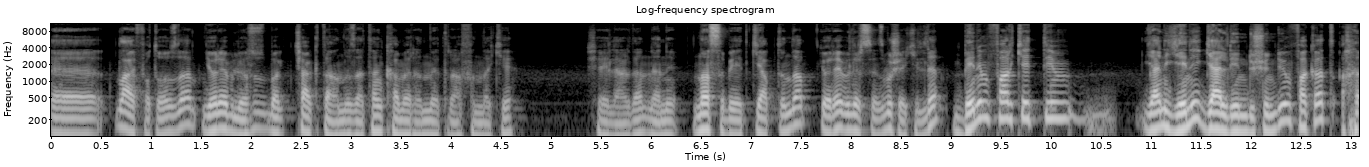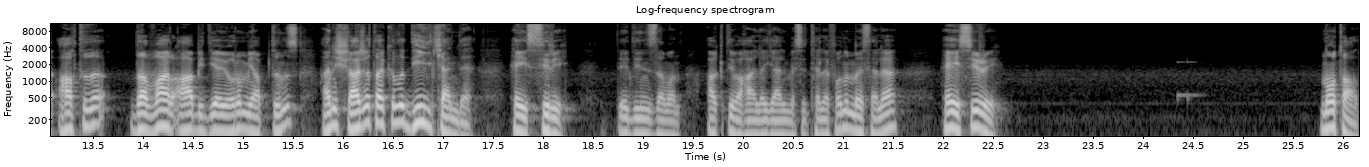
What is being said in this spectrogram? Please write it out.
e, live fotoğrafda görebiliyorsunuz. Bak çaktığında zaten kameranın etrafındaki şeylerden yani nasıl bir etki yaptığında görebilirsiniz bu şekilde. Benim fark ettiğim yani yeni geldiğini düşündüğüm fakat altıda da var abi diye yorum yaptığınız hani şarja takılı değilken de hey Siri dediğiniz zaman aktive hale gelmesi telefonun mesela hey Siri not al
